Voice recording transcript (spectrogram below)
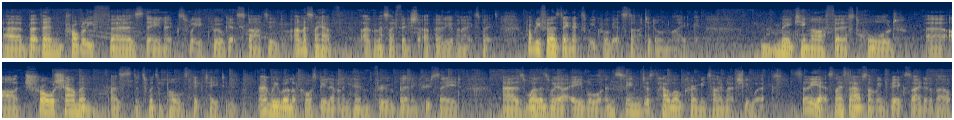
Uh, but then probably Thursday next week we'll get started, unless I have, unless I finish that up earlier than I expect. Probably Thursday next week we'll get started on like making our first horde, uh, our troll shaman, as the Twitter polls dictated, and we will of course be leveling him through Burning Crusade, as well as we are able, and seeing just how well Chromie Time actually works. So yeah, it's nice to have something to be excited about.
